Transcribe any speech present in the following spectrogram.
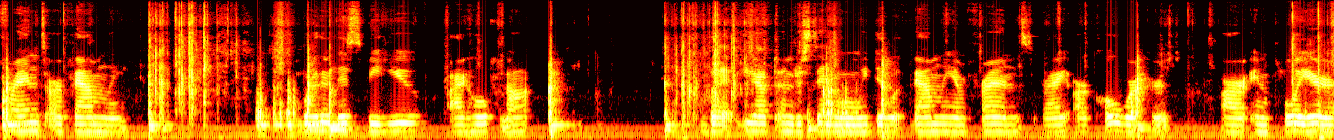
friends or family. Whether this be you, I hope not. But you have to understand when we deal with family and friends, right? Our co workers, our employer,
